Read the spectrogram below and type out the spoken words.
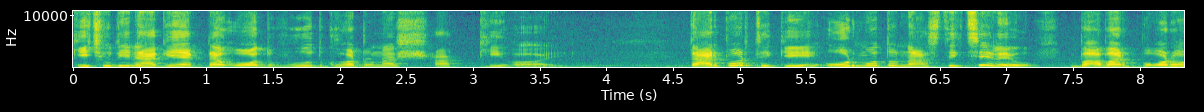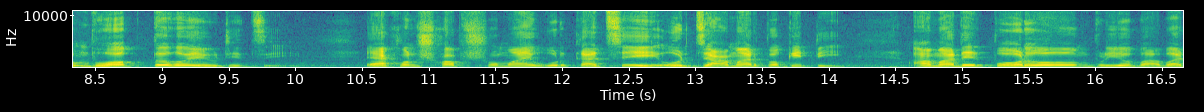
কিছুদিন আগে একটা অদ্ভুত ঘটনার সাক্ষী হয়। তারপর থেকে ওর মতো নাস্তিক ছেলেও বাবার পরম ভক্ত হয়ে উঠেছে। এখন সব সময় ওর কাছে ওর জামার পকেটে আমাদের পরম প্রিয় বাবার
